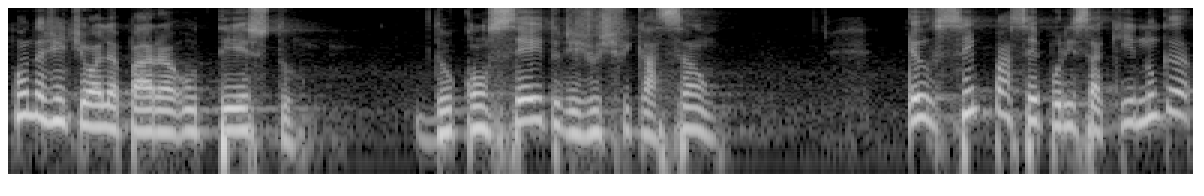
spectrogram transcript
Quando a gente olha para o texto do conceito de justificação, eu sempre passei por isso aqui, nunca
